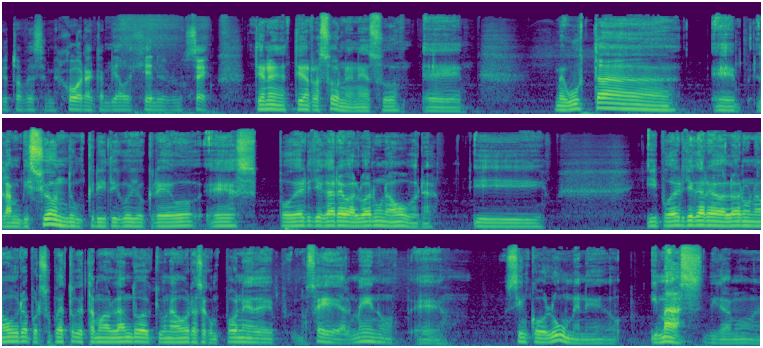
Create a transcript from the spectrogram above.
y otras veces mejor, han cambiado de género, no sé. Tiene, tiene razón en eso. Eh, me gusta eh, la ambición de un crítico, yo creo, es poder llegar a evaluar una obra. Y, y poder llegar a evaluar una obra, por supuesto que estamos hablando de que una obra se compone de, no sé, al menos eh, cinco volúmenes y más, digamos,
